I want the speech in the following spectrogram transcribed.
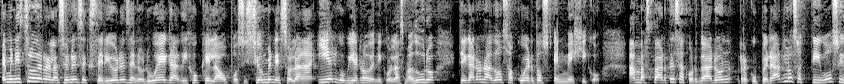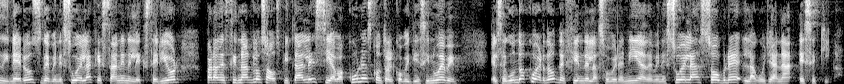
El ministro de Relaciones Exteriores de Noruega dijo que la oposición venezolana y el gobierno de Nicolás Maduro llegaron a dos acuerdos en México. Ambas partes acordaron recuperar los activos y dineros de Venezuela que están en el exterior para destinarlos a hospitales y a vacunas contra el COVID-19. El segundo acuerdo defiende la soberanía de Venezuela sobre la Guyana Esequiba.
